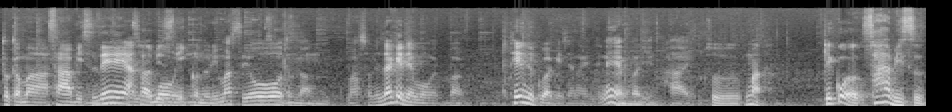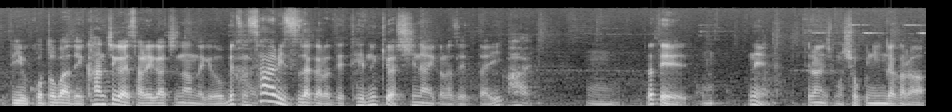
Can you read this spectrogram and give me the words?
とかまあサービスで、あサービス。のもう1個塗りますよとか、うんまあそれだけでもやっぱ手抜くわけじゃないんでねやっぱり、うんはい。そうまあ結構サービスっていう言葉で勘違いされがちなんだけど別にサービスだからって手抜きはしないから絶対、はい。うん、だってね寺西も職人だから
